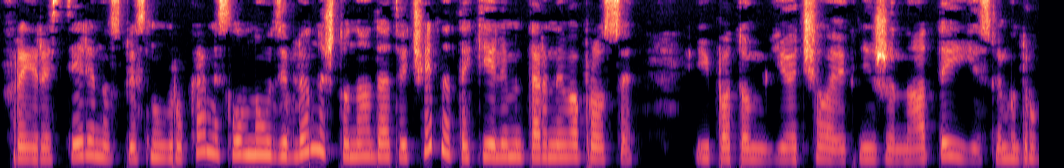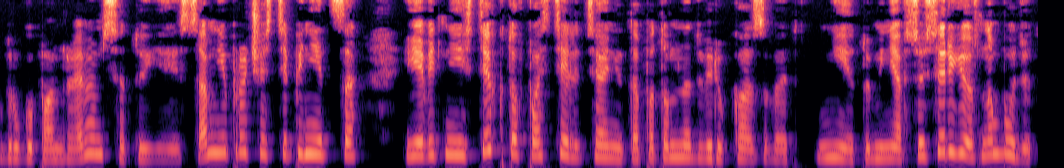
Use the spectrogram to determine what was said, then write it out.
Фрей растерянно всплеснул руками, словно удивленный, что надо отвечать на такие элементарные вопросы. И потом, я человек не женатый, если мы друг другу понравимся, то я и сам не прочь остепениться. Я ведь не из тех, кто в постели тянет, а потом на дверь указывает. Нет, у меня все серьезно будет.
